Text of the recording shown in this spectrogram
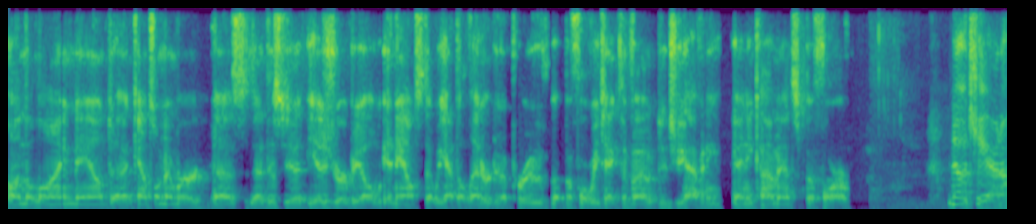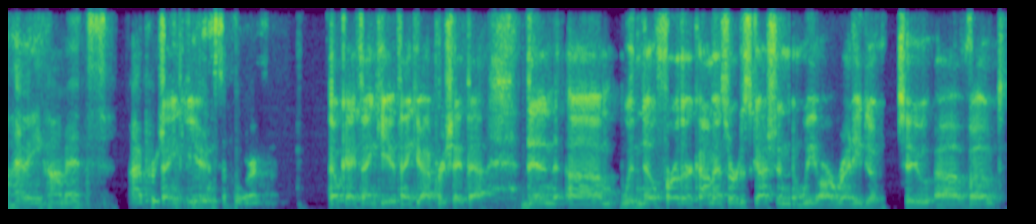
on the line now. Uh, Councilmember, uh, this is your bill. We announced that we had the letter to approve, but before we take the vote, did you have any, any comments before? No, Chair, I don't have any comments. I appreciate Thank you. committee support. Okay, thank you. Thank you. I appreciate that. Then um, with no further comments or discussion, then we are ready to, to uh, vote.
